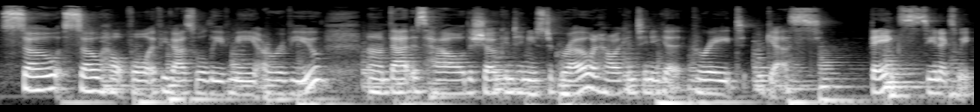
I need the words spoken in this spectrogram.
so so helpful if you guys will leave me a review. Um, that is how the show continues to grow and how I continue to get great guests. Thanks. See you next week.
